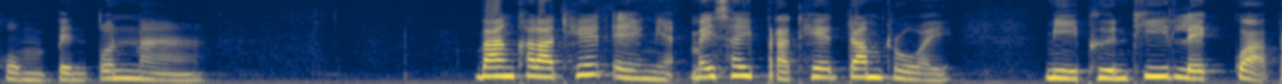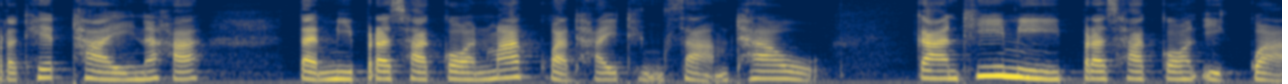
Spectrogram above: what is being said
คมเป็นต้นมาบางคลาเทศเองเนี่ยไม่ใช่ประเทศร่ำรวย มีพื้นที่เล็กกว่าประเทศไทยนะคะ แต่มีประชากรมากกว่าไทยถึง 3 เท่า การที่มีประชากรอีกกว่า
